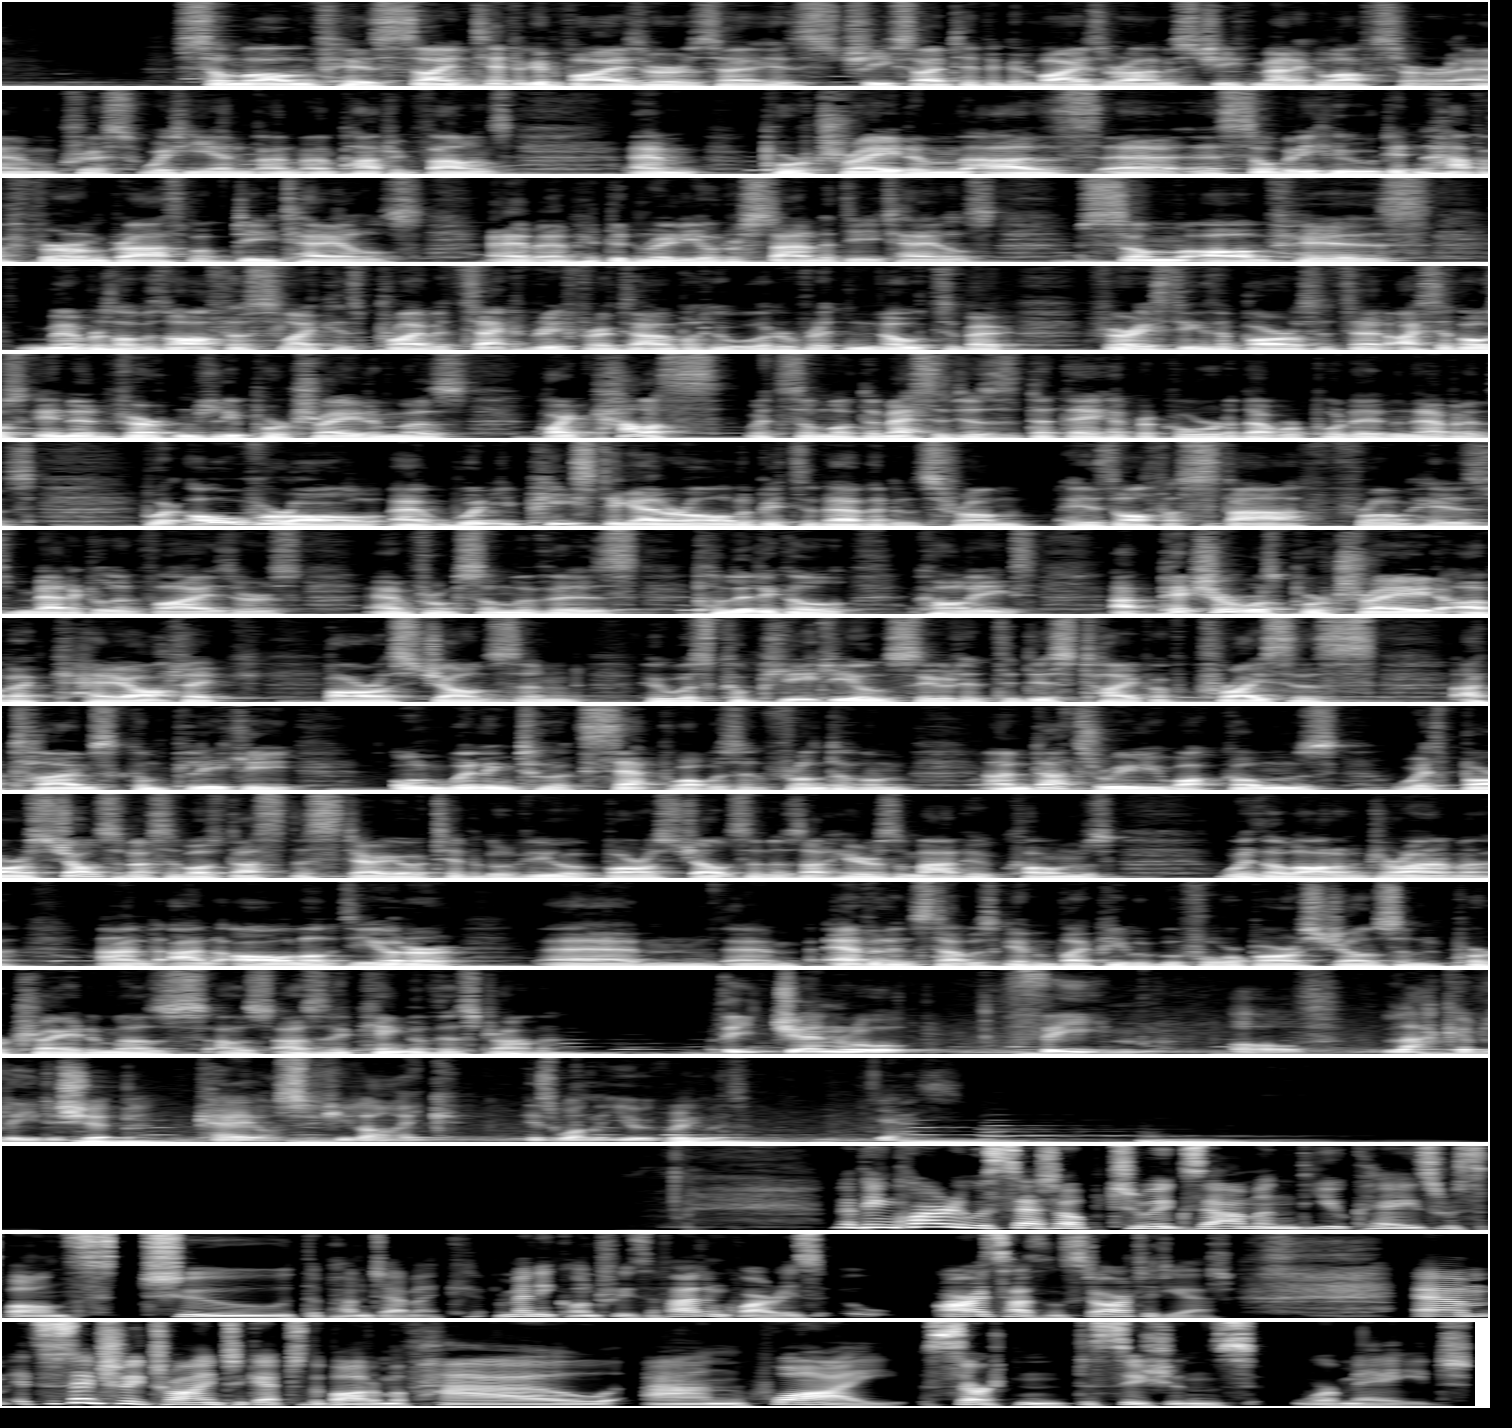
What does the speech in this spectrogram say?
some of his scientific advisors, uh, his chief scientific advisor and his chief medical officer, um, Chris Whitty and, and, and Patrick Vallance, um, portrayed him as, uh, as somebody who didn't have a firm grasp of details um, and who didn't really understand the details. Some of his members of his office, like his private secretary, for example, who would have written notes about various things that Boris had said, I suppose inadvertently portrayed him as quite callous with some of the messages that they had recorded that were put in in evidence. But overall, uh, when you piece together all the bits of evidence from his office staff, from his medical advisors, and from some of his political colleagues, a picture was portrayed of a chaotic Boris Johnson who was completely unsuited to this type of crisis, at times completely unwilling to accept what was in front of him. And that's really what comes with Boris Johnson. I suppose that's the stereotypical view of Boris Johnson is that here's a man who comes with a lot of drama and, and all of the other um, um, evidence that was given by people before Boris Johnson portrayed him as, as, as the king of this drama. The general theme of lack of leadership, chaos, if you like, is one that you agree with. Yes. The inquiry was set up to examine the UK's response to the pandemic. Many countries have had inquiries. Ours hasn't started yet. Um, it's essentially trying to get to the bottom of how and why certain decisions were made.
